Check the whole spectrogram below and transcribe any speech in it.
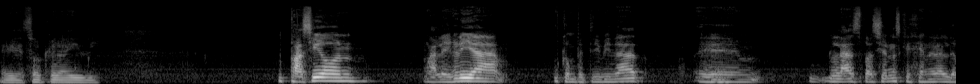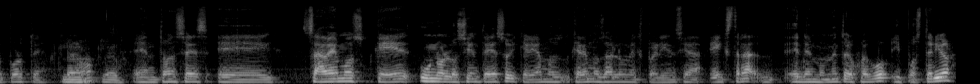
eh, Soccer ID? Pasión, alegría, competitividad, eh, las pasiones que genera el deporte. Claro, claro. Entonces, eh, sabemos que uno lo siente eso y queríamos, queremos darle una experiencia extra en el momento del juego y posterior.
